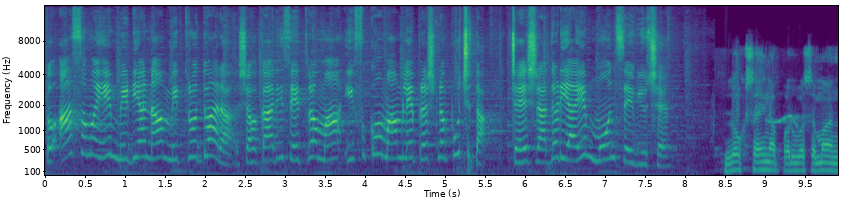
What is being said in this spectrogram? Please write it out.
તો આ સમયે મીડિયાના મિત્રો દ્વારા સહકારી ક્ષેત્રમાં ઇફકો મામલે પ્રશ્ન પૂછતા જયેશ રાદડિયાએ મૌન સેવ્યું છે. લોકશાહીના પર્વ સમાન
